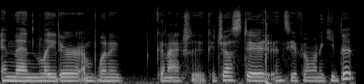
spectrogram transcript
and then later I'm to gonna actually like adjust it and see if I want to keep it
